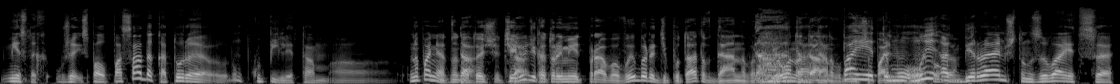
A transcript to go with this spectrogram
местных уже из посада, которые ну, купили там ну, понятно, да. да. То есть те да, люди, да. которые имеют право выбора депутатов данного да, района, да, данного да. Поэтому мы округа. отбираем, что называется,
